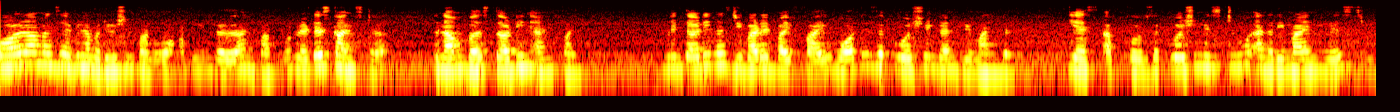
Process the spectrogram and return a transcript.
polynomials எப்படி நம்ம டிவிஷன் பண்ணுவோம் அப்படின்றது தான் பார்க்க போறோம் let us consider the numbers 13 and 5 when 13 is divided by 5 what is the quotient and remainder? Yes of course the quotient is 2 and the remainder is 3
